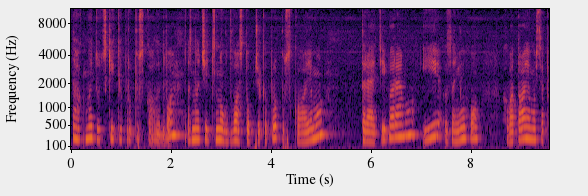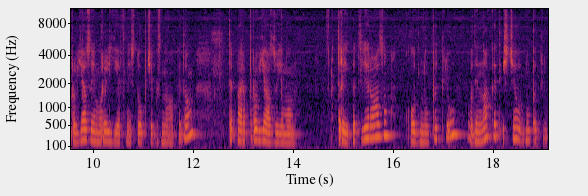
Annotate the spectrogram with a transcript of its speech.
Так, ми тут скільки пропускали? Два. Значить, знов два стовпчики пропускаємо, третій беремо і за нього хватаємося, пров'язуємо рельєфний стовпчик з накидом. Тепер пров'язуємо три петлі разом, одну петлю, один накид і ще одну петлю.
